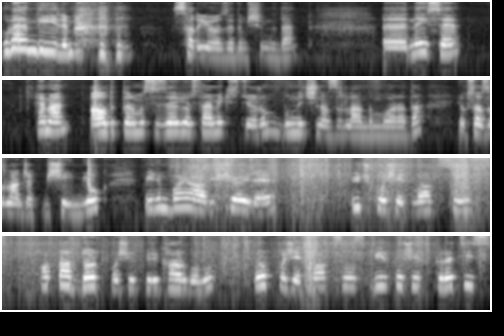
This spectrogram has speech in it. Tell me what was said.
Bu ben değilim. Sarıyı özledim şimdiden. Ee, neyse. Hemen aldıklarımı size göstermek istiyorum. Bunun için hazırlandım bu arada. Yoksa hazırlanacak bir şeyim yok. Benim bayağı bir şöyle 3 poşet Watsons hatta 4 poşet biri kargolu. 4 poşet Watsons, 1 poşet gratis.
